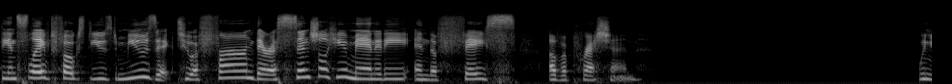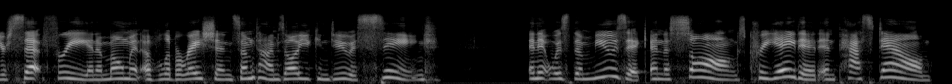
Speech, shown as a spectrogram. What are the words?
the enslaved folks used music to affirm their essential humanity in the face of oppression when you're set free in a moment of liberation, sometimes all you can do is sing. And it was the music and the songs created and passed down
